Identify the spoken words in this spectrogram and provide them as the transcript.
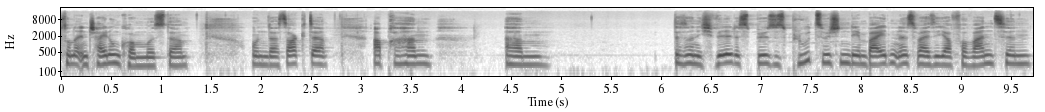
zu einer Entscheidung kommen musste. Und da sagte Abraham, ähm, dass er nicht will, dass böses Blut zwischen den beiden ist, weil sie ja verwandt sind.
